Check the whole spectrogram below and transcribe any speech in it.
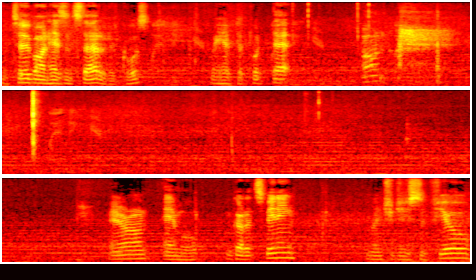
The turbine hasn't started, of course. We have to put that on. Air on, and we'll, we've got it spinning. We'll introduce some fuel.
